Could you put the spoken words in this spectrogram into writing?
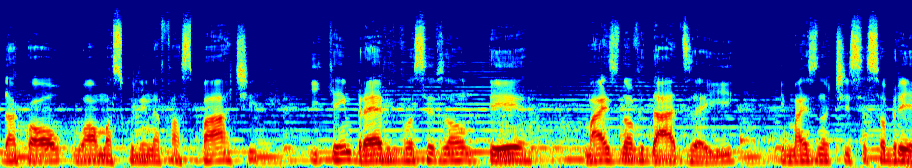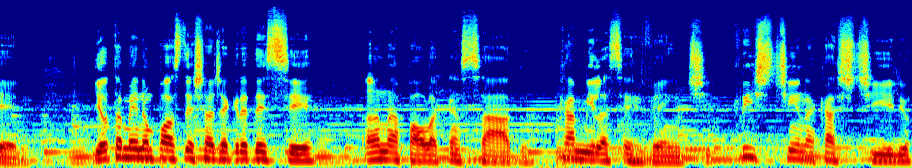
da qual o Al Masculina faz parte e que em breve vocês vão ter mais novidades aí e mais notícias sobre ele. E eu também não posso deixar de agradecer Ana Paula Cansado, Camila Servente, Cristina Castilho,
